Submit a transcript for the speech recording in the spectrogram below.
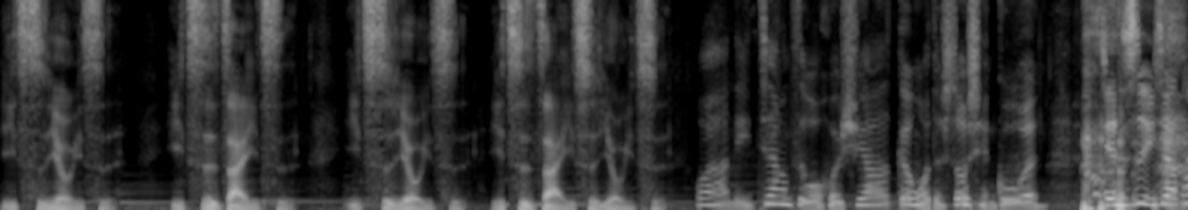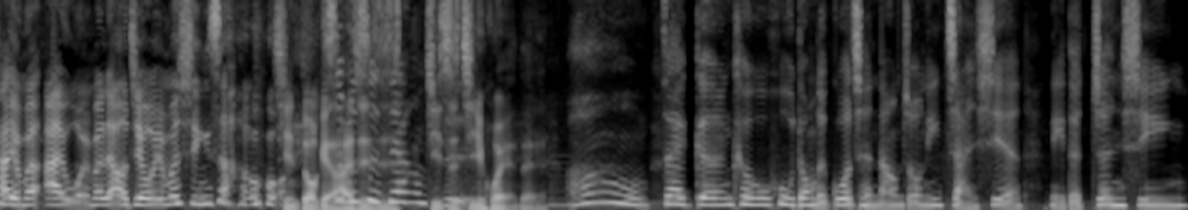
一次又一次，一次再一次，一次又一次，一次再一次又一次。哇，你这样子，我回去要跟我的寿险顾问 检视一下，他有没有爱我，有没有了解我，有没有欣赏我。请多给他一次几次机会，对。哦，在跟客户互动的过程当中，你展现你的真心。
